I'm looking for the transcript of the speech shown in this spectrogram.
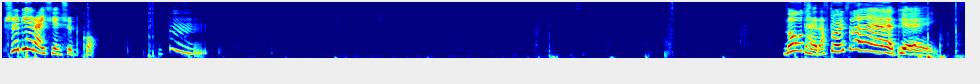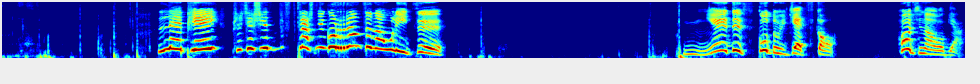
Przybieraj się szybko. Hmm. No teraz to jest lepiej. Lepiej? Przecież jest strasznie gorąco na ulicy. Nie dyskutuj, dziecko. Chodź na obiad.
